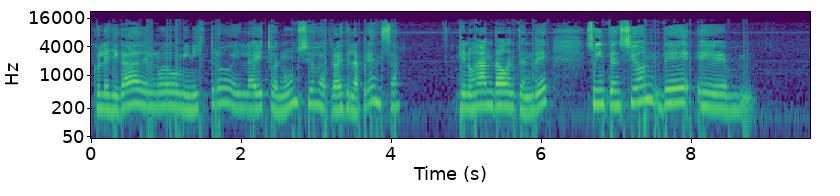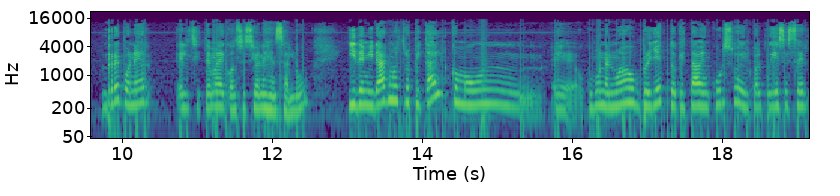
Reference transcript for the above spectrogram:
con la llegada del nuevo ministro, él ha hecho anuncios a través de la prensa que nos han dado a entender su intención de em, reponer el sistema de concesiones en salud y de mirar nuestro hospital como un, eh, como un nuevo proyecto que estaba en curso, el cual pudiese ser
